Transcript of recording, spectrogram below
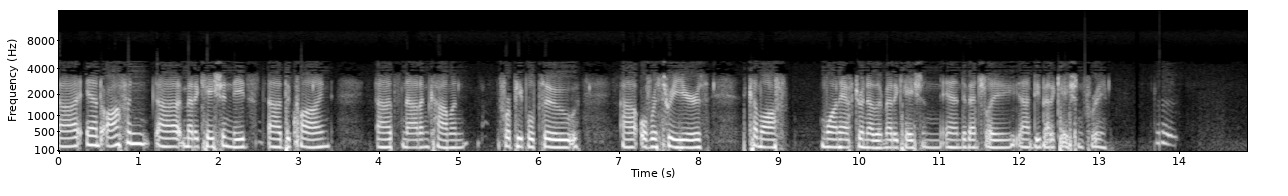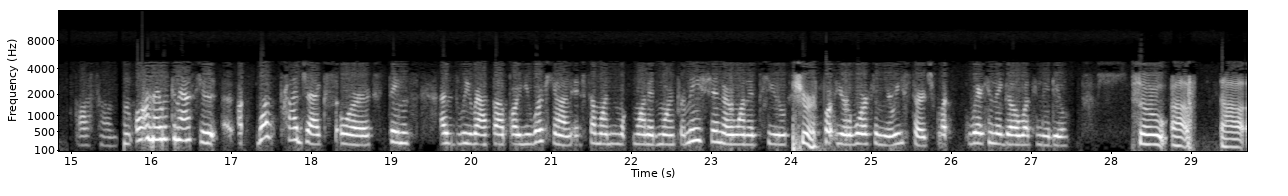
Uh, and often uh, medication needs uh, decline. Uh, it's not uncommon for people to, uh, over three years, come off one after another medication and eventually be medication free. Hmm. Awesome. Oh, and I was going to ask you, uh, what projects or things as we wrap up are you working on? If someone wanted more information or wanted to sure. support your work and your research, what, where can they go? What can they do? So uh, uh,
